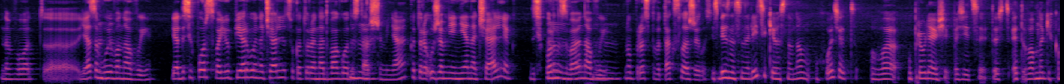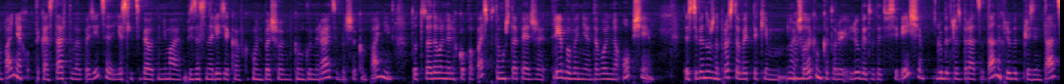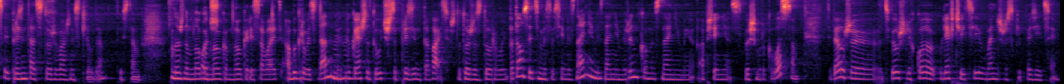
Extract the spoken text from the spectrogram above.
Вот. Э, я зову mm-hmm. его на вы. Я до сих пор свою первую начальницу, которая на два года mm-hmm. старше меня, которая уже мне не начальник, до сих пор mm-hmm. называю на вы. Mm-hmm. Ну, просто вот так сложилось. Из бизнес-аналитики в основном уходят в управляющие позиции. То есть это во многих компаниях такая стартовая позиция. Если тебя вот нанимают бизнес-аналитика в каком-нибудь большом конгломерате, большой компании, то туда довольно легко попасть, потому что, опять же, требования довольно общие. То есть тебе нужно просто быть таким ну, mm-hmm. человеком, который любит вот эти все вещи, любит разбираться в данных, любит презентации. Презентация тоже важный скилл, да? То есть там нужно много-много-много рисовать, обыгрывать данными. Mm-hmm. Ну, конечно, ты учишься презентовать, что тоже здорово. И потом с этими со всеми знаниями, знаниями рынка, знаниями общения с высшим руководством, тебя уже, тебе уже легко, легче идти в менеджерские позиции.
